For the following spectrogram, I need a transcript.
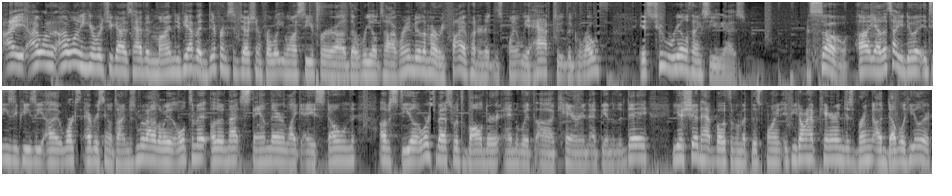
I I want to I want to hear what you guys have in mind. If you have a different suggestion for what you want to see for uh, the real talk we're gonna do them every 500 at this point. We have to. The growth it's too real thanks to you guys So, uh, yeah, that's how you do it. It's easy peasy. Uh, it works every single time. Just move out of the way of the ultimate. Other than that, stand there like a stone of steel. It works best with Valder and with uh, Karin at the end of the day. You should have both of them at this point. If you don't have Karin, just bring a double healer.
